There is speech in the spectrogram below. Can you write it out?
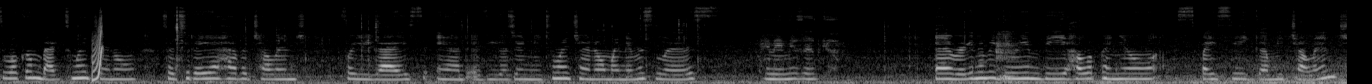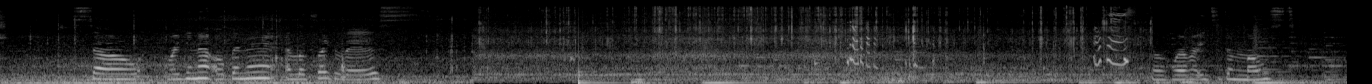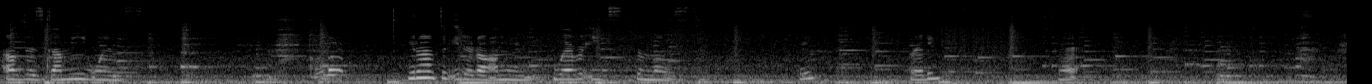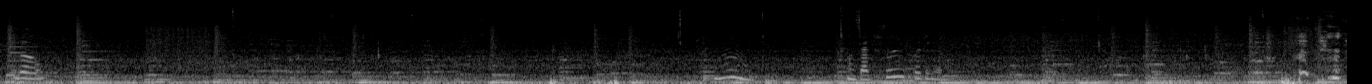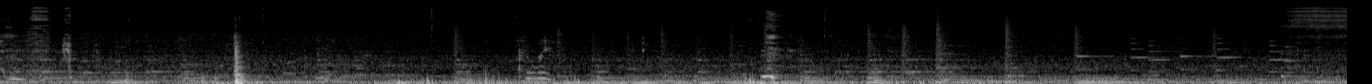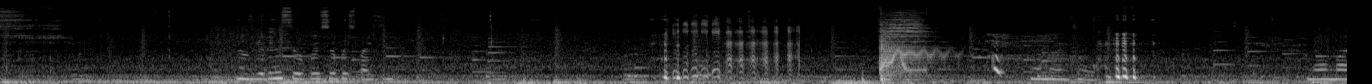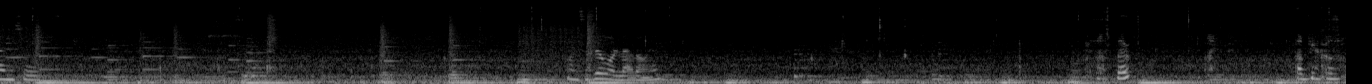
welcome back to my channel. So today I have a challenge for you guys and if you guys are new to my channel, my name is Liz. My name is Edgar. And we're going to be doing the jalapeno spicy gummy challenge. So we're going to open it. It looks like this. So whoever eats the most of this gummy wins. You don't have to eat it all. I mean, whoever eats the most. Okay? Ready? Set. Go. Mmm. It's actually pretty good. Getting super, super spicy. no manches. No manches. Entonces de volado, ¿eh? Picoso.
